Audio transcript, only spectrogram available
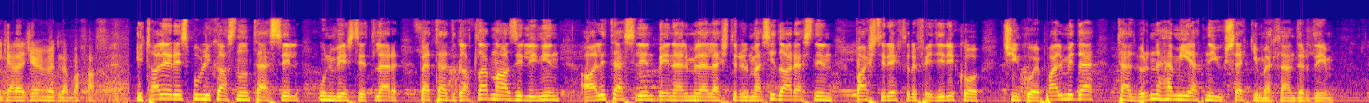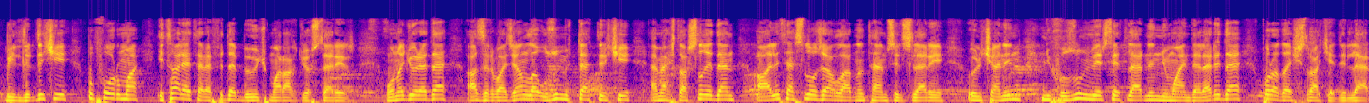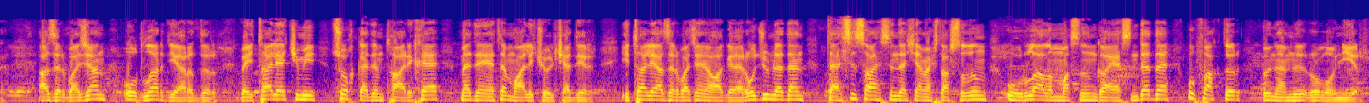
gələcək ümidlə baxaq. İtaliya Respublikasının Təhsil, Universitetlər və Tədqiqatlar Nazirliyinin Ali Təhsilin Beynəlmiləlləşdirilməsi İdarəsinin baş direktoru Federico Cinquepalmi də tədbirin əhəmiyyətini yüksək qiymətləndirdi. Bildirdi ki, bu foruma İtaliya tərəfi də böyük maraq göstərir. Ona görə də Azərbaycanla uzun müddətdir ki, əməkdaşlıq edən ali təhsil ocaqlarının təmsilçiləri, ölkənin nüfuzlu universitetlərinin nümayəndələri də burada iştirak edirlər. Azərbaycan odlar diyarıdır və İtaliya kimi çox qədim tarixə, mədəniyyətə malik ölkədir. İtaliya-Azərbaycan əlaqələri o cümlədən təhsil sahəsindəki əməkdaşlığın uğurlu alınmasının qayəsində də bu faktor önəmli rol oynayır.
